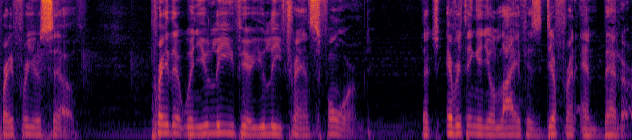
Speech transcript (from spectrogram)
Pray for yourself. Pray that when you leave here, you leave transformed. That everything in your life is different and better.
